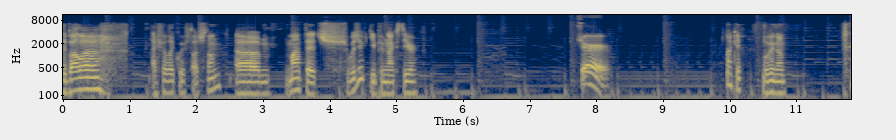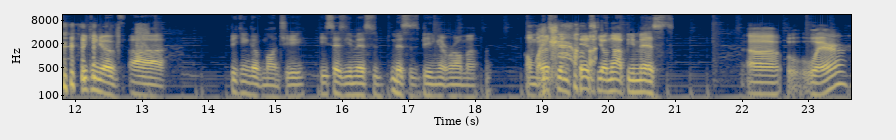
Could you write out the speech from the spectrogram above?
Dybala, I feel like we've touched on. Um, Matic, would you keep him next year? Sure. Okay, moving on. Speaking of uh speaking of Monchi, he says he miss, misses being at Roma. Oh my Rest in god. piss, you'll not be missed. Uh, where?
